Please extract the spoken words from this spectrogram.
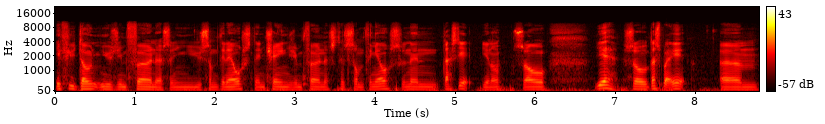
If you don't use Infernus and you use something else, then change Infernus to something else, and then that's it, you know. So yeah, so that's about it. Um,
